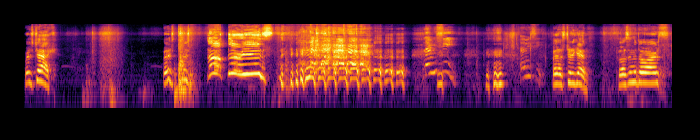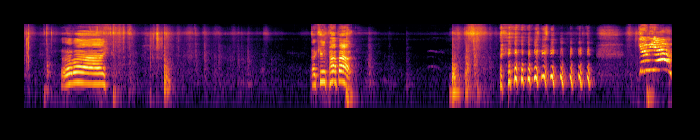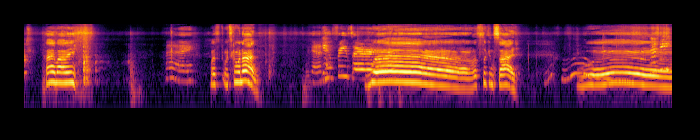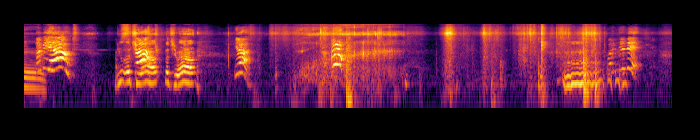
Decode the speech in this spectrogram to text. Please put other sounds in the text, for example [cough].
Where's Jack? Where's, where's Oh, there he is! [laughs] Let me see. Let me see. Wait, let's do it again. Closing the doors. Bye bye. Okay, pop out. [laughs] Get me out! Hi, mommy. Hey, What's what's going on? we got a new freezer. Whoa! Let's look inside. Whoa! Let Whoa! me out! You let you out. Let you out. Yeah. [laughs] what did it?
